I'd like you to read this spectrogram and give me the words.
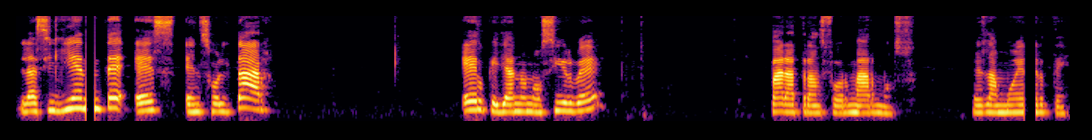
La siguiente es en soltar eso que ya no nos sirve para transformarnos. Es la muerte.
